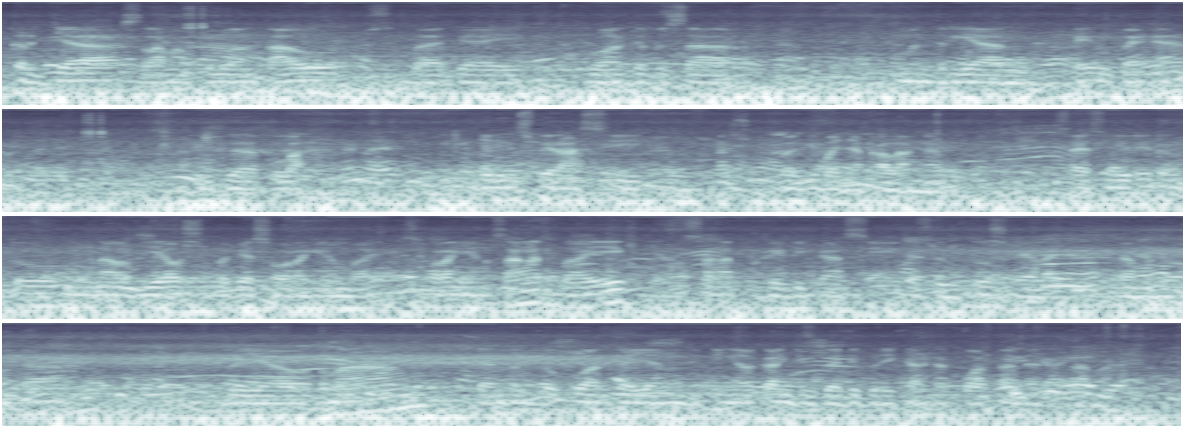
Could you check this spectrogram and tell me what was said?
bekerja selama puluhan tahun sebagai keluarga besar Kementerian PUPR juga telah menjadi inspirasi bagi banyak kalangan. Saya sendiri tentu mengenal beliau sebagai seorang yang baik, seorang yang sangat baik, yang sangat berdedikasi dan tentu sekali lagi kita mendoakan beliau tenang dan tentu keluarga yang ditinggalkan juga diberikan kekuatan dan ketabahan.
